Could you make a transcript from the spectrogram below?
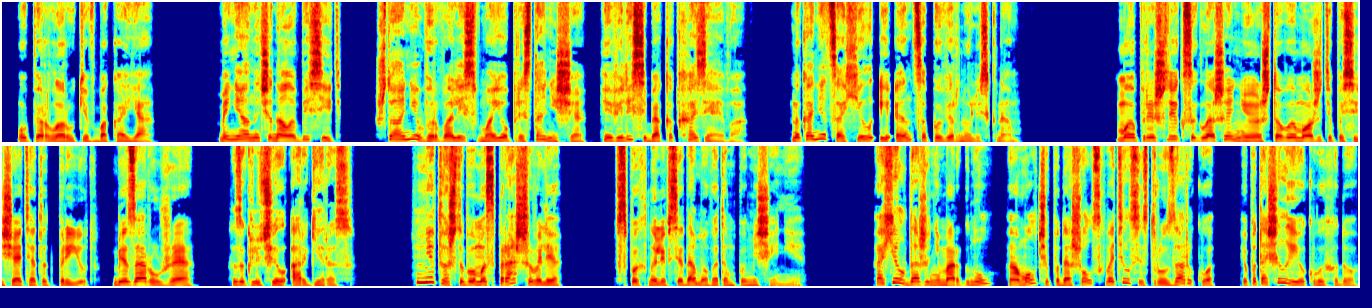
— уперла руки в бока я. Меня начинало бесить, что они ворвались в мое пристанище и вели себя как хозяева. Наконец Ахил и Энца повернулись к нам. «Мы пришли к соглашению, что вы можете посещать этот приют, без оружия», — заключил Аргирос. «Не то чтобы мы спрашивали», — вспыхнули все дамы в этом помещении. Ахил даже не моргнул, а молча подошел, схватил сестру за руку и потащил ее к выходу.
